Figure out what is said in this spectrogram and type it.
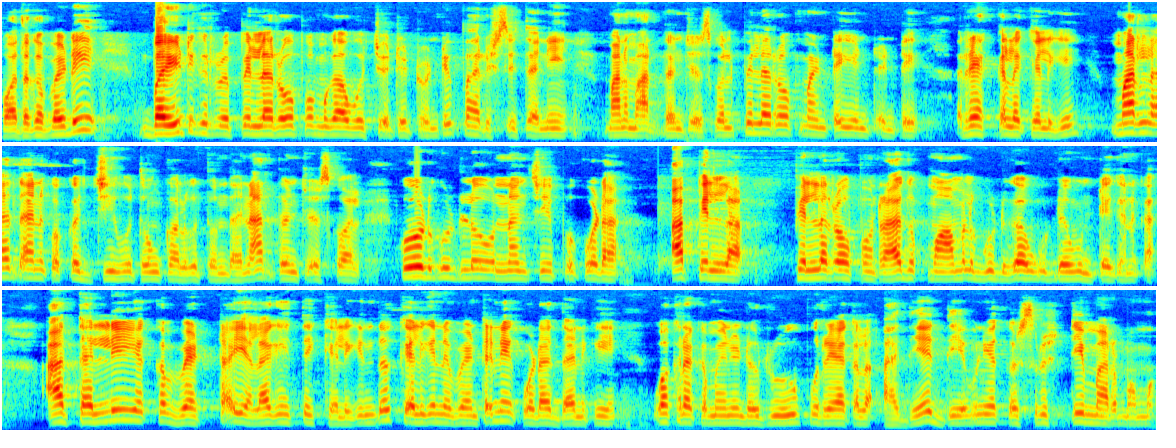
పొదగబడి బయటికి పిల్ల రూపముగా వచ్చేటటువంటి పరిస్థితి అని మనం అర్థం చేసుకోవాలి. పిల్ల రూపం అంటే ఏంటంటే రెక్కలు కలిగి మరలా దానికి ఒక జీవితం కలుగుతుందని అర్థం చేసుకోవాలి. కోడిగుడ్లో ఉన్నంతసేపు కూడా ఆ పిల్ల పిల్ల రూపం రాదు మామూలు గుడ్డుగా గుడ్డే ఉంటే గనక. ఆ తల్లి యొక్క వెట్ట ఎలాగైతే కలిగిందో కలిగిన వెంటనే కూడా దానికి ఒక రకమైన రూపురేఖలు. అదే దేవుని యొక్క సృష్టి మర్మము.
